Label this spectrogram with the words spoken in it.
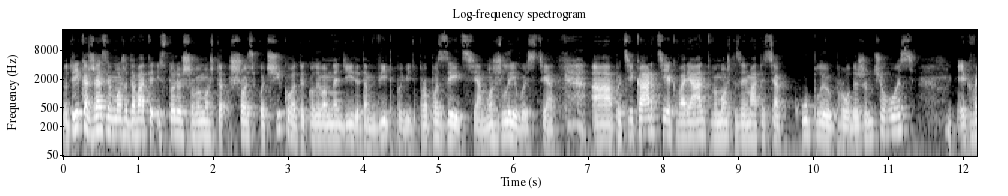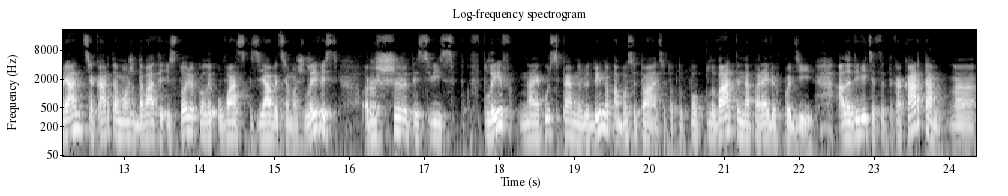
Ну, трійка жезлів може давати історію, що ви можете щось очікувати, коли вам надійде там відповідь, пропозиція, можливості. А по цій карті, як варіант, ви можете займатися куплею, продажем чогось. Як варіант, ця карта може давати історію, коли у вас з'явиться можливість розширити свій вплив на якусь певну людину або ситуацію, тобто повпливати на перебіг подій. Але дивіться, це така карта. е,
